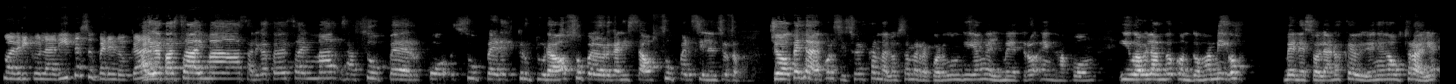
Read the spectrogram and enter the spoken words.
Cuadriculaditos, súper educados. Arigato gozaimasu, arigato gozaimasu, o sea, súper, súper estructurado, súper organizado, súper silencioso. Yo que ya de por sí soy escandalosa, me recuerdo un día en el metro en Japón, iba hablando con dos amigos venezolanos que viven en Australia,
